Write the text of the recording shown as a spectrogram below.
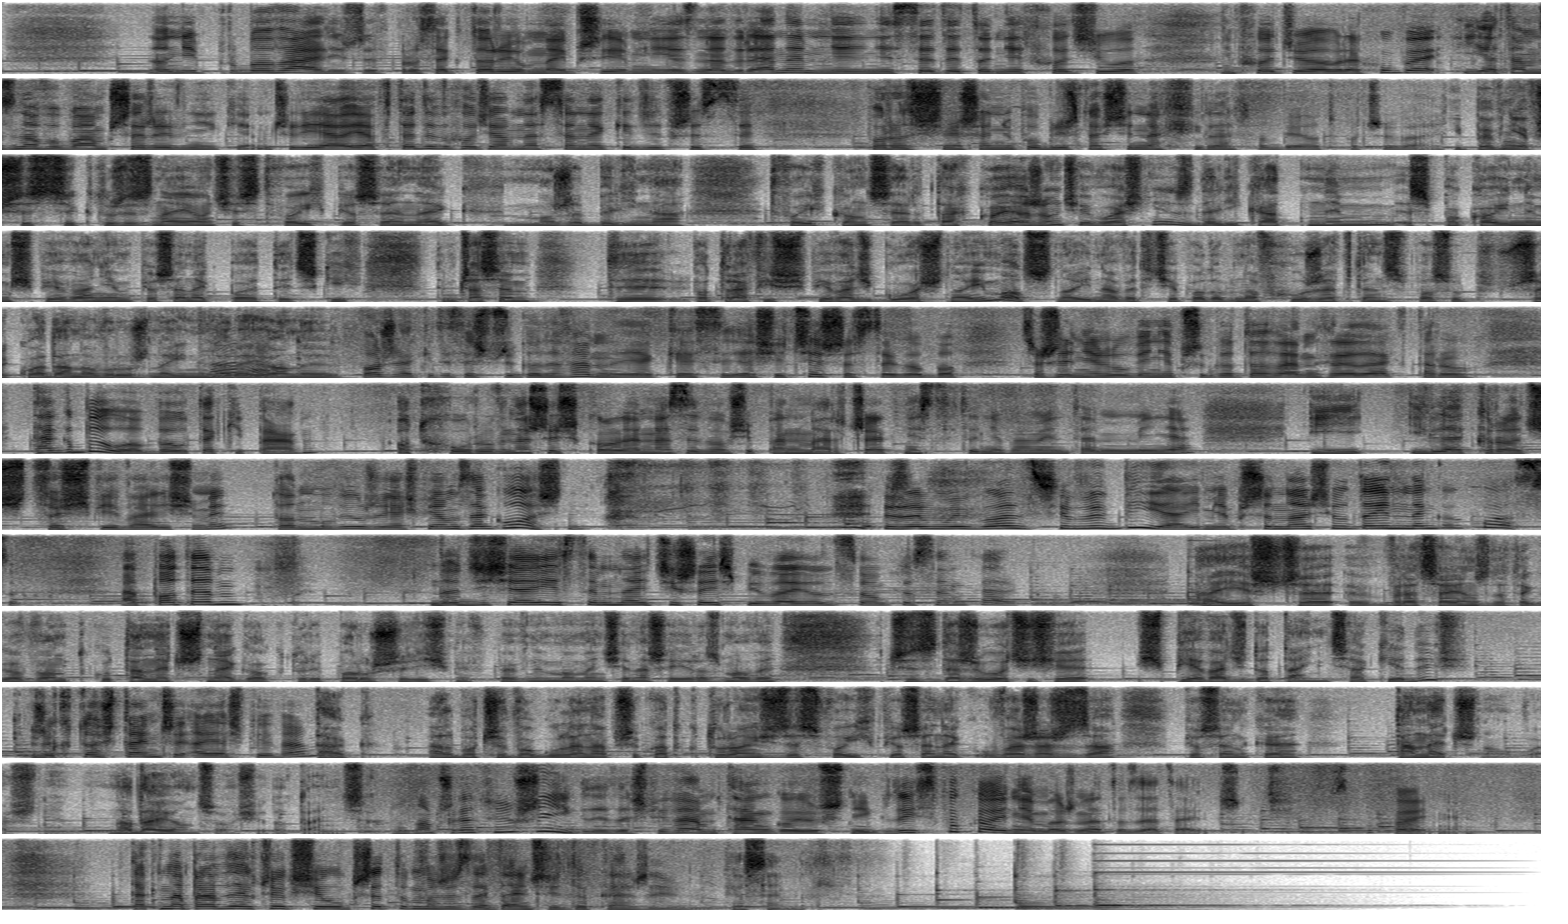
No nie próbowali, że w prosektorium najprzyjemniej jest nad ranem. Nie, niestety to nie wchodziło, nie wchodziło w rachubę i ja tam znowu byłam przerywnikiem. Czyli ja, ja wtedy wychodziłam na scenę, kiedy wszyscy po rozśmieszeniu publiczności na chwilę sobie odpoczywali. I pewnie wszyscy, którzy znają cię z twoich piosenek, może byli na twoich koncertach, kojarzą cię właśnie z delikatnym, spokojnym śpiewaniem piosenek poetyckich. Tymczasem ty potrafisz śpiewać głośno i mocno i nawet cię podobno w chórze w ten sposób przekładano w różne inne Tak. rejony. Boże, jaki ty jesteś przygotowany, jak ja, ja się cieszę z tego, bo strasznie nie lubię nieprzygotowanych redaktorów. Tak było, był taki pan od chóru w naszej szkole, nazywał się pan Marczak, niestety nie pamiętam imienia i ilekroć coś śpiewaliśmy, to on mówił, że ja śpiewam za głośno. że mój głos się wybija i mnie przenosił do innego głosu. A potem do dzisiaj jestem najciszej śpiewającą piosenkarką. A jeszcze wracając do tego wątku tanecznego, który poruszyliśmy w pewnym momencie naszej rozmowy, czy zdarzyło ci się śpiewać do tańca kiedyś? Że ktoś tańczy, a ja śpiewam? Tak? Albo czy w ogóle na przykład którąś ze swoich piosenek uważasz za piosenkę taneczną właśnie, nadającą się do tańca? No na przykład już nigdy. Zaśpiewałam tango już nigdy i spokojnie można to zatańczyć. Spokojnie. Tak naprawdę jak człowiek się uprze, to może zatańczyć do każdej piosenki.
